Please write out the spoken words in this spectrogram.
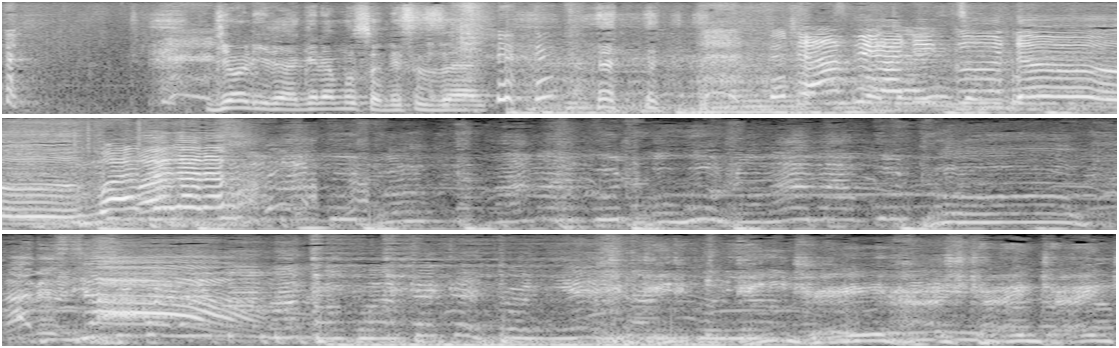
tuwe parent champion good. gyolira agenda musomesezaayo champion good Mwagala- mwagala DJ. Hashtag tag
